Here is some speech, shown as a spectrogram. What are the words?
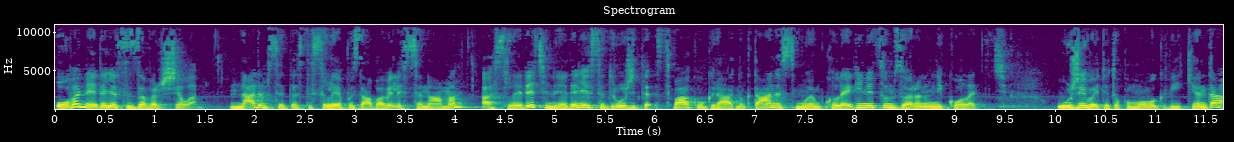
Ova nedelja se završila. Nadam se da ste se lepo zabavili sa nama, a sledeće nedelje se družite svakog radnog dana s mojom koleginicom Zoranom Nikoletić. Uživajte tokom ovog vikenda,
